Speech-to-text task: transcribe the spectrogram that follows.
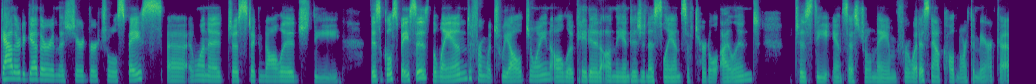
gather together in this shared virtual space, uh, I want to just acknowledge the physical spaces, the land from which we all join, all located on the indigenous lands of Turtle Island, which is the ancestral name for what is now called North America.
